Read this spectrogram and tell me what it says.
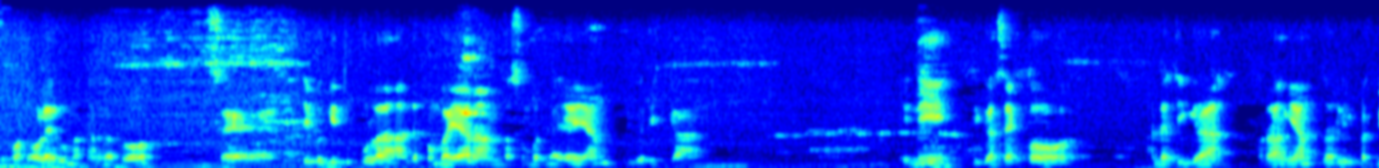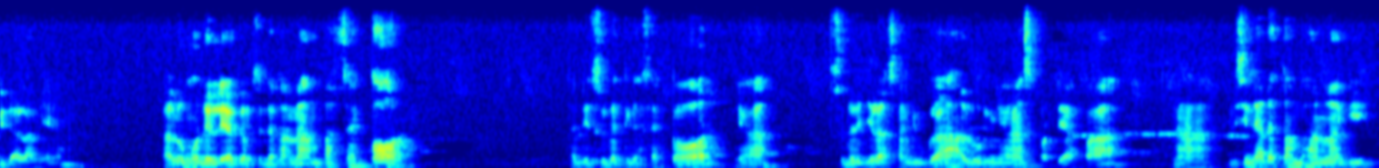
support oleh rumah tangga produsen. Nanti begitu pula ada pembayaran atas sumber daya yang diberikan. Ini tiga sektor. Ada tiga orang yang terlibat di dalamnya. Lalu model diagram sederhana empat sektor. Tadi sudah tiga sektor ya. Sudah dijelaskan juga alurnya seperti apa. Nah di sini ada tambahan lagi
